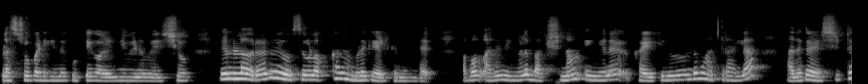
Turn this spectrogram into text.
പ്ലസ് ടു പഠിക്കുന്ന കുട്ടി കഴിഞ്ഞ് വീണ് മരിച്ചു. ഇങ്ങനെയുള്ള ഓരോരോ ന്യൂസുകളൊക്കെ നമ്മൾ കേൾക്കുന്നുണ്ട്. അപ്പം അത് നിങ്ങൾ ഭക്ഷണം ഇങ്ങനെ കഴിക്കുന്നത് കൊണ്ട് മാത്രമല്ല അത് കഴിച്ചിട്ട്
